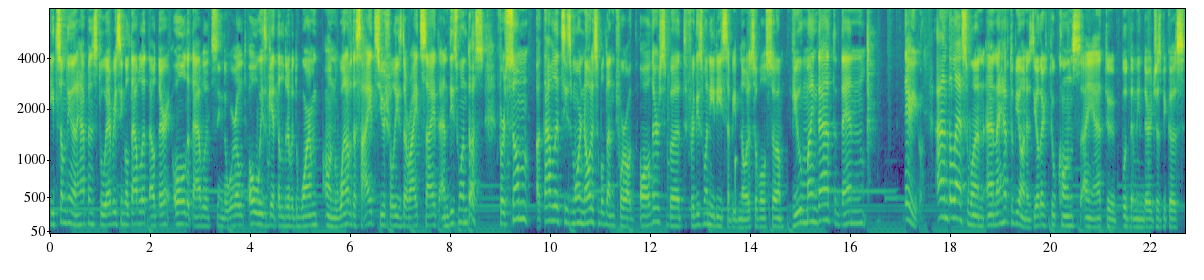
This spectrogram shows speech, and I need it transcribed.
It's something that happens to every single tablet out there. All the tablets in the world always get a little bit warm on one of the sides, usually is the right side, and this one does. For some uh, tablets it's more noticeable than for others, but for this one it is a bit noticeable. So if you mind that, then there you go. And the last one, and I have to be honest, the other two cons, I had to put them in there just because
